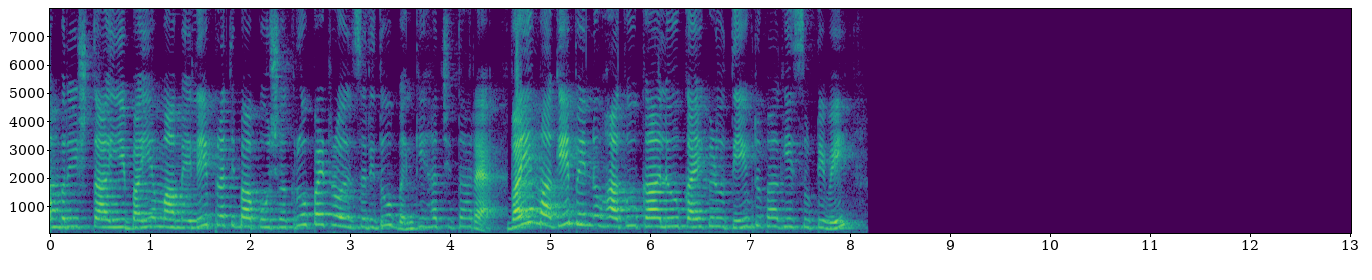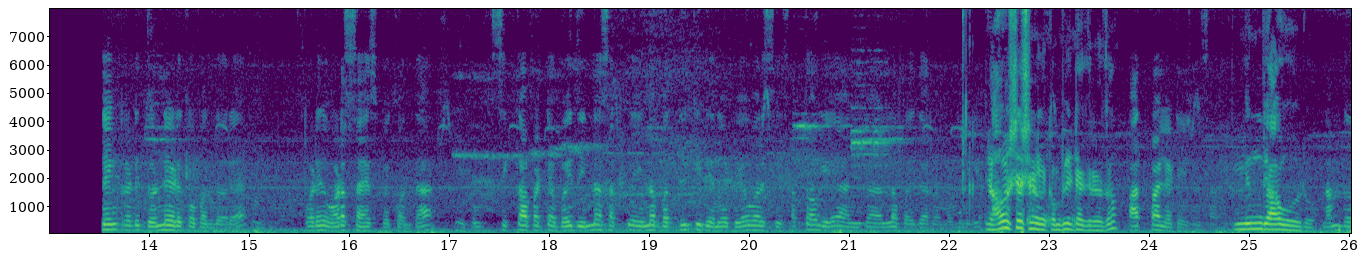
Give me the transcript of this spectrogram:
ಅಂಬರೀಷ್ ತಾಯಿ ಬಯಮ್ಮ ಮೇಲೆ ಪ್ರತಿಭಾ ಪೋಷಕರು ಪೆಟ್ರೋಲ್ ಸುರಿದು ಬೆಂಕಿ ಹಚ್ಚಿದ್ದಾರೆ. ಬಯಮ್ಮಗೆ ಬೆನ್ನು ಹಾಗೂ ಕಾಲು, ಕೈಗಳು ತೀವ್ರವಾಗಿ ಸುಟ್ಟಿವೆ. ದೊಣ್ಣೆ ಹಿಡ್ಕೊ ಬಂದವ್ರೆ. ಹೊಡೆ ಹೊಡೆದು ಸಾಯಿಸ್ಬೇಕು ಅಂತ. ಸಿಕ್ಕಾಪಟ್ಟೆ ಬೈದು ಇನ್ನೂ ಸತ್ತು ಇನ್ನೂ ಬದುಕಿದ್ದೇನೆ ಬೇವರಿಸಿ ಸತ್ತೋಗಿ ಹಂಗ ಎಲ್ಲ ಬೈದಾರೆ ನಮ್ಮ ಅಮ್ಮನಿಗೆ. ಯಾವ ಸ್ಟೇಷನ್ ಕಂಪ್ಲೀಟ್ ಆಗಿರೋದು? ಪಾತ್ಪಾಳ್ಯ ಸ್ಟೇಷನ್ ಸರ್. ನಿಮ್ದು ಯಾವ ಊರು? ನಮ್ಮದು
